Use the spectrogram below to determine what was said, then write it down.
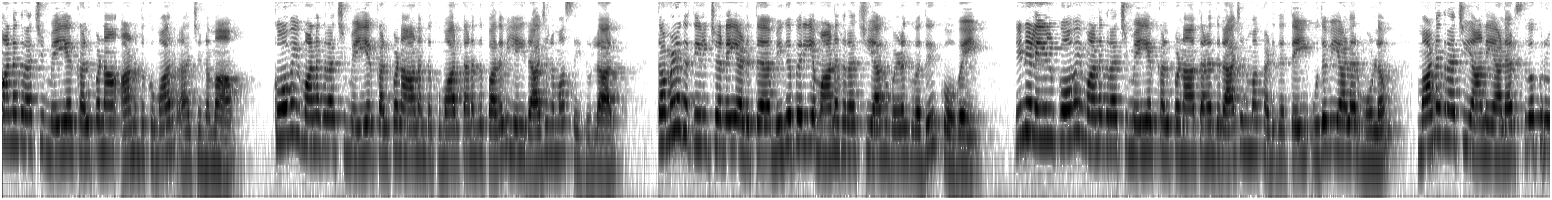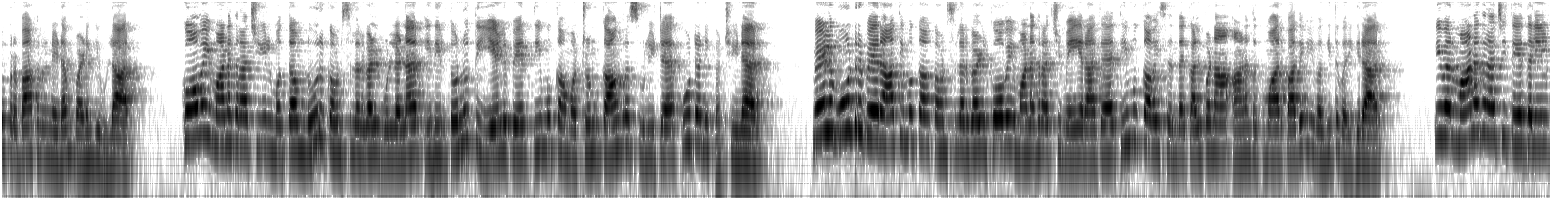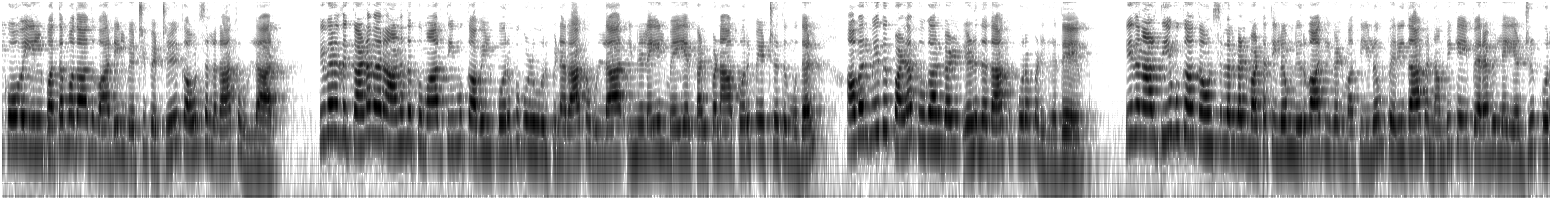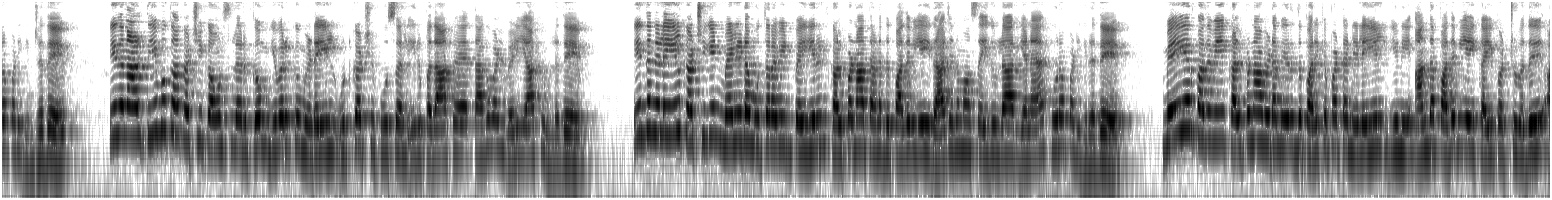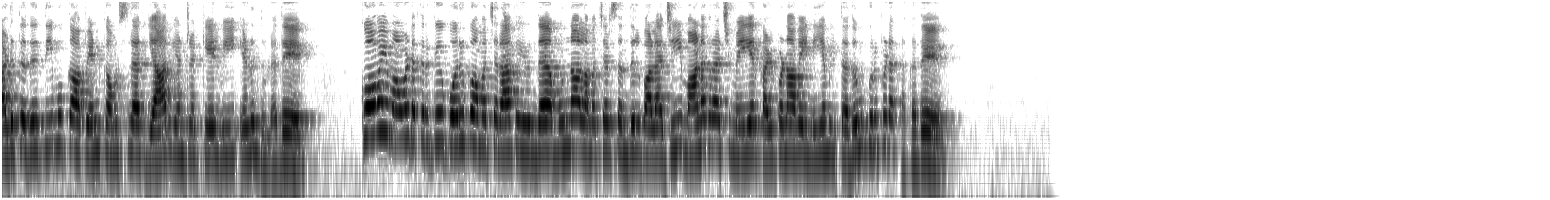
மாநகராட்சி மேயர் கல்பனா ஆனந்தகுமார் ராஜினாமா. கோவை மாநகராட்சி மேயர் கல்பனா ஆனந்தகுமார் தனது பதவியை ராஜினாமா செய்துள்ளார். தமிழகத்தில் சென்னை அடுத்த மிகப்பெரிய மாநகராட்சியாக விளங்குவது கோவை. இந்நிலையில் கோவை மாநகராட்சி மேயர் கல்பனா தனது ராஜினாமா கடிதத்தை உதவியாளர் மூலம் மாநகராட்சி ஆணையாளர் சிவகுரு பிரபாகரனிடம் வழங்கியுள்ளார். கோவை மாநகராட்சியில் மொத்தம் நூறு கவுன்சிலர்கள் உள்ளனர். இதில் தொண்ணூற்றி ஏழு பேர் திமுக மற்றும் காங்கிரஸ் உள்ளிட்ட கூட்டணி கட்சியினர். மேலும் மூன்று பேர் அதிமுக கவுன்சிலர்கள் கோவை மாநகராட்சி மேயராக திமுகவை சேர்ந்த கல்பனா ஆனந்தகுமார் பதவி வகித்து வருகிறார். இவர் மாநகராட்சி தேர்தலில் கோவையில் பத்தொன்பதாவது வார்டில் வெற்றி பெற்று கவுன்சிலராக உள்ளார். இவரது கணவர் ஆனந்தகுமார் திமுகவில் பொறுப்புக்குழு உறுப்பினராக உள்ளார். இந்நிலையில் மேயர் கல்பனா பொறுப்பேற்றது முதல் அவர் மீது பல புகார்கள் எழுந்ததாக கூறப்படுகிறது. இதனால் திமுக கவுன்சிலர்கள் மட்டத்திலும் நிர்வாகிகள் மத்தியிலும் பெரிதாக நம்பிக்கை பெறவில்லை என்று கூறப்படுகின்றது. இதனால் திமுக கட்சி கவுன்சிலருக்கும் இவருக்கும் இடையில் உட்கட்சி பூசல் இருப்பதாக தகவல் வெளியாகியுள்ளது. இந்த நிலையில் கட்சியின் மேலிடம் உத்தரவின் பெயரில் கல்பனா தனது பதவியை ராஜினாமா செய்துள்ளார் என கூறப்படுகிறது. மேயர் பதவி கல்பனாவிடம் இருந்து பறிக்கப்பட்ட நிலையில் இனி அந்த பதவியை கைப்பற்றுவது அடுத்தது திமுக பெண் கவுன்சிலர் யார் என்ற கேள்வி எழுந்துள்ளது. கோவை மாவட்டத்திற்கு பொறுப்பு அமைச்சராக இருந்த முன்னாள் அமைச்சர் செந்தில் பாலாஜி மாநகராட்சி மேயர் கல்பனாவை நியமித்ததும் குறிப்பிடத்தக்கது.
